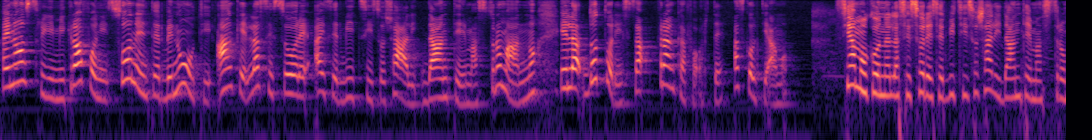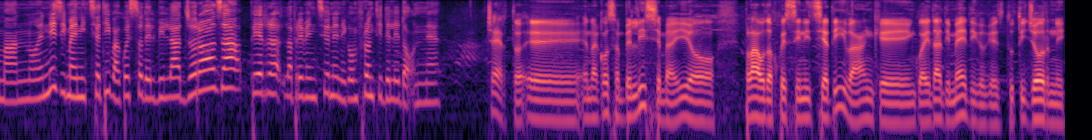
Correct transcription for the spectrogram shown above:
ai nostri microfoni sono intervenuti anche l'assessore ai servizi sociali Dante Mastromanno e la dottoressa Francaforte. Ascoltiamo. Siamo con l'assessore ai servizi sociali Dante Mastromanno, ennesima iniziativa questo del Villaggio Rosa per la prevenzione nei confronti delle donne. Certo, è una cosa bellissima, io plaudo a questa iniziativa anche in qualità di medico che tutti i giorni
